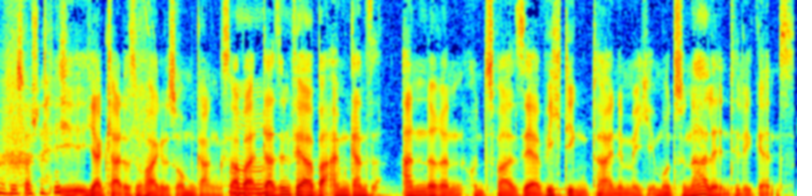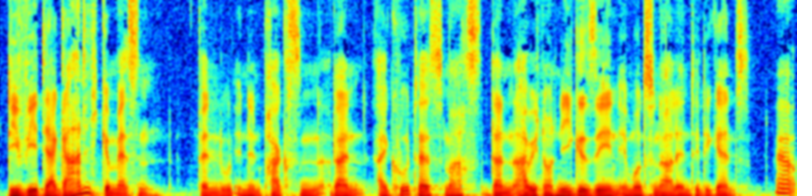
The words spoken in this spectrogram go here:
also ist wahrscheinlich. Ja, klar, das ist eine Frage des Umgangs. Aber mhm. da sind wir bei einem ganz anderen und zwar sehr wichtigen Teil, nämlich emotionale Intelligenz. Die wird ja gar nicht gemessen. Wenn du in den Praxen deinen IQ-Test machst, dann habe ich noch nie gesehen emotionale Intelligenz. Ja,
